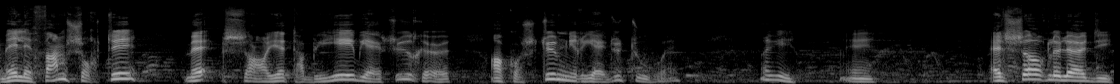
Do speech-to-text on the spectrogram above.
Mais les femmes sortaient, mais sans y être habillées, bien sûr, en costume ni rien du tout. hein. Oui. Et elle sort le lundi.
